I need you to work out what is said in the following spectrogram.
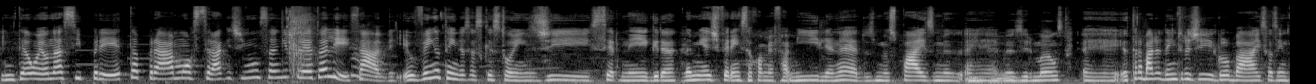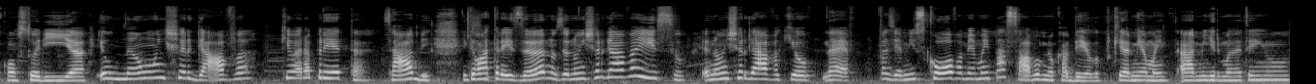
Então eu nasci preta pra mostrar que tinha um sangue preto ali, sabe? Eu venho tendo essas questões de ser negra, da minha diferença com a minha família, né, dos meus pais, meus, é, meus irmãos. É, eu trabalho dentro de globais, fazendo consultoria. Eu não enxergava que eu era preta, sabe? Então há três anos eu não enxergava isso. Eu não enxergava que eu, né? Fazia minha escova, minha mãe passava o meu cabelo, porque a minha mãe, a minha irmã tem o,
